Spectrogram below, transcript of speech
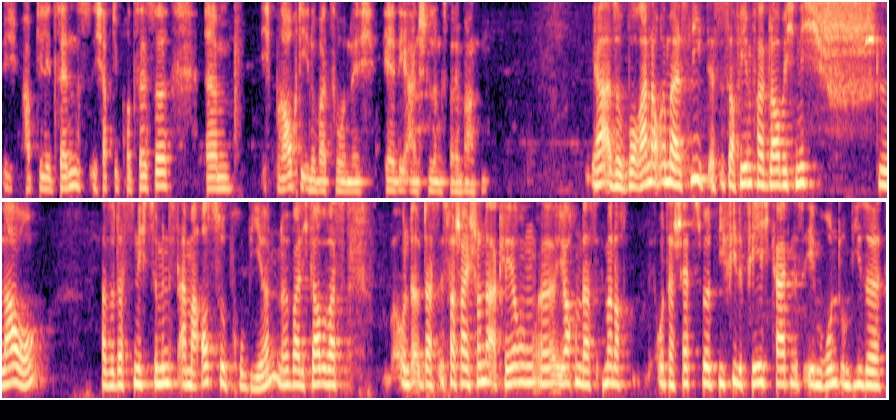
ich habe die Lizenz, ich habe die Prozesse, ähm, ich brauche die Innovation nicht, eher die Einstellung ist bei den Banken. Ja, also woran auch immer es liegt, es ist auf jeden Fall, glaube ich, nicht schlau, also das nicht zumindest einmal auszuprobieren, ne? weil ich glaube, was, und das ist wahrscheinlich schon eine Erklärung, äh, Jochen, dass immer noch unterschätzt wird, wie viele Fähigkeiten es eben rund um diese,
